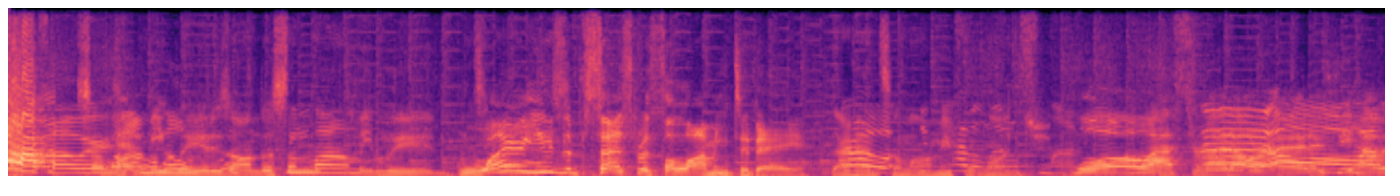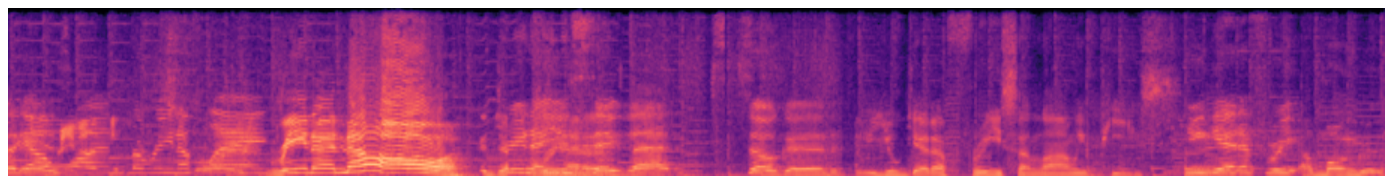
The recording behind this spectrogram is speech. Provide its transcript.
Power Salami and lid is on the salami lid. Why are you obsessed with salami today? I had Oh, salami you for can have a little lunch. salami. Whoa, oh, astronaut. All right, I see oh, how it is. it we got one. The Rena flag. Rena, no! Rena, you Rena. saved that. So good. You get a free salami piece. You get a free Among Us.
